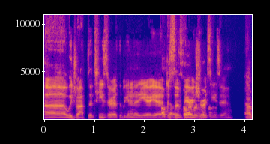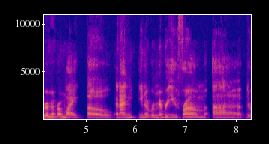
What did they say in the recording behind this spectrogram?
uh we dropped a teaser at the beginning of the year. Yeah, okay. just a so very short teaser. I remember I'm like, oh, and I, you know, remember you from uh the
